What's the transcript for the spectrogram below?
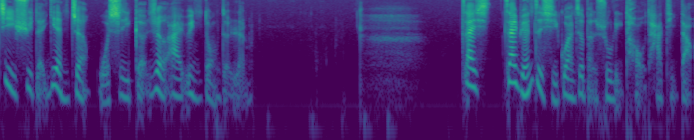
继续的验证我是一个热爱运动的人。在在《原子习惯》这本书里头，他提到，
